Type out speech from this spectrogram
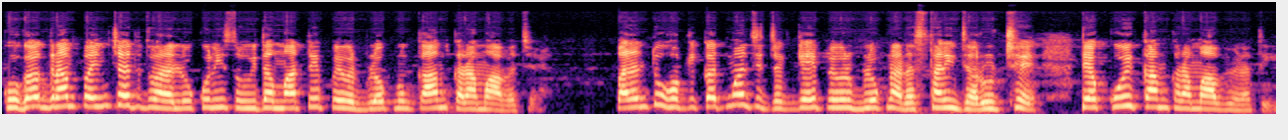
ઘોઘા ગ્રામ પંચાયત દ્વારા લોકોની સુવિધા માટે પેવર બ્લોકનું કામ કરવામાં આવે છે. પરંતુ હકીકતમાં જે જગ્યાએ પેવર બ્લોકના રસ્તાની જરૂર છે, ત્યાં કોઈ કામ કરવામાં આવ્યું નથી.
